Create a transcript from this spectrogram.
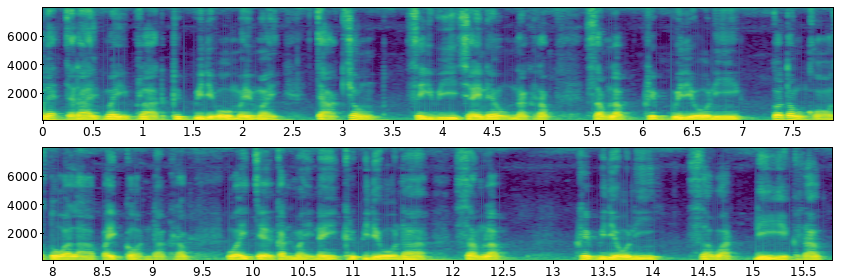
และจะได้ไม่พลาดคลิปวิดีโอใหม่ๆ จากช่อง CV Channel นะครับสำหรับคลิปวิดีโอนี้ก็ต้องขอตัวลาไปก่อนนะครับ ไว้เจอกันใหม่ในคลิปวิดีโอหน้าสำหรับคลิปวิดีโอนี้ สวัสดีครับ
